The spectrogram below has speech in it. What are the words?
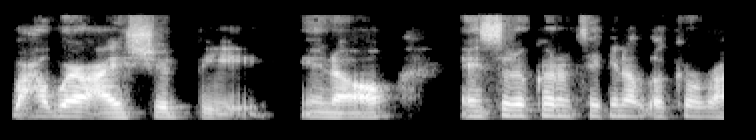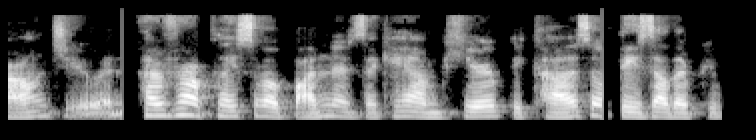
where I should be, you know? Instead of kind of taking a look around you and coming from a place of abundance like hey i'm here because of these other people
